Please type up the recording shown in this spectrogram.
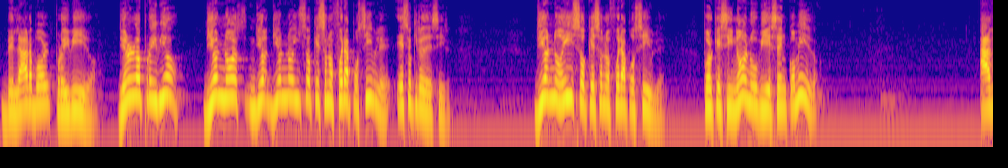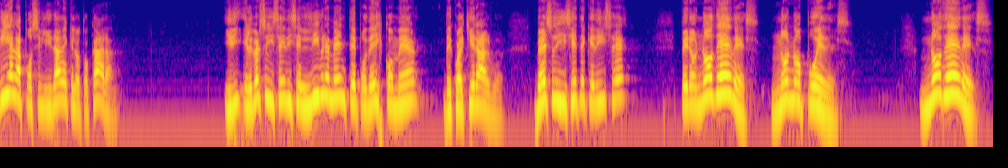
del árbol prohibido. Dios no lo prohibió. Dios no, Dios, Dios no hizo que eso no fuera posible. Eso quiero decir. Dios no hizo que eso no fuera posible. Porque si no, no hubiesen comido. Había la posibilidad de que lo tocaran. Y el verso 16 dice, libremente podéis comer de cualquier árbol. Verso 17 que dice, pero no debes, no, no puedes. No debes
